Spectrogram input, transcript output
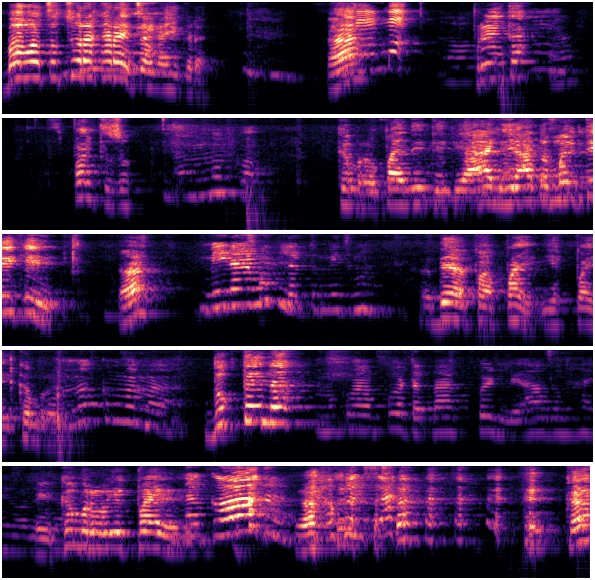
भावाचा चुरा करायचा का इकडं? हा? प्रियंका? पण तुझं कमर पाय देते ती आली. आता म्हणते की हा? मी नाही म्हटलं तुम्हीच म्हण द्या पा- पाय एक पाय कमर. नको म्हणा दुखतय ना? मग मला पोटात आग पडली अजून हाय मला कमर एक पाय. नको. का?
